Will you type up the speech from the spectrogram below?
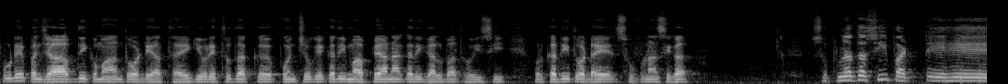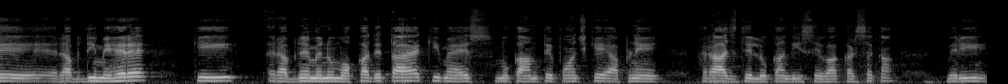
ਪੂਰੇ ਪੰਜਾਬ ਦੀ ਕਮਾਨ ਤੁਹਾਡੇ ਹੱਥ ਆਏਗੀ ਔਰ ਇੱਥੋਂ ਤੱਕ ਪਹੁੰਚੋਗੇ? ਕਦੀ ਮਾਪਿਆਂ ਨਾਲ ਕਦੀ ਗੱਲਬਾਤ ਹੋਈ ਸੀ ਔਰ ਕਦੀ ਤੁਹਾਡਾ ਇਹ ਸੁਪਨਾ ਸੀਗਾ? ਸੁਪਨਾ ਤਾਂ ਸੀ ਬਟ ਇਹ ਰੱਬ ਦੀ ਮਿਹਰ ਹੈ ਕਿ ਰੱਬ ਨੇ ਮੈਨੂੰ ਮੌਕਾ ਦਿੱਤਾ ਹੈ ਕਿ ਮੈਂ ਇਸ ਮੁਕਾਮ ਤੇ ਪਹੁੰਚ ਕੇ ਆਪਣੇ ਰਾਜ ਦੇ ਲੋਕਾਂ ਦੀ ਸੇਵਾ ਕਰ ਸਕਾਂ। ਮੇਰੀ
